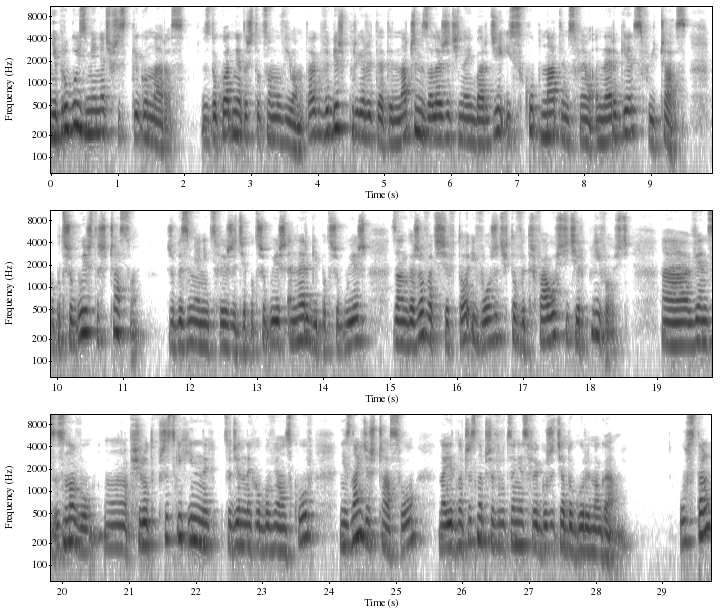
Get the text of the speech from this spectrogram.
Nie próbuj zmieniać wszystkiego naraz. Jest dokładnie też to, co mówiłam, tak? Wybierz priorytety, na czym zależy Ci najbardziej i skup na tym swoją energię, swój czas. Bo potrzebujesz też czasu, żeby zmienić swoje życie. Potrzebujesz energii, potrzebujesz zaangażować się w to i włożyć w to wytrwałość i cierpliwość. E, Więc znowu, mm, wśród wszystkich innych codziennych obowiązków nie znajdziesz czasu na jednoczesne przewrócenie swojego życia do góry nogami. Ustal,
